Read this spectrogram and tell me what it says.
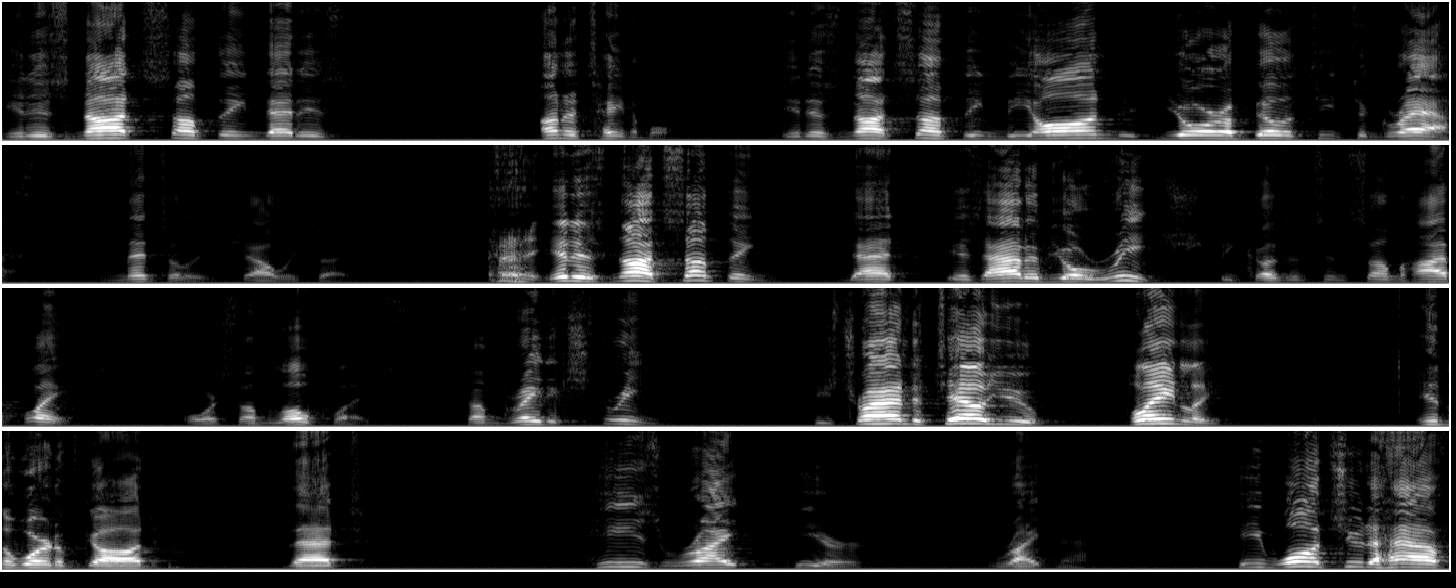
It is not something that is unattainable. It is not something beyond your ability to grasp mentally, shall we say. it is not something that is out of your reach because it's in some high place or some low place, some great extremes. He's trying to tell you plainly in the Word of God that He's right here, right now. He wants you to have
